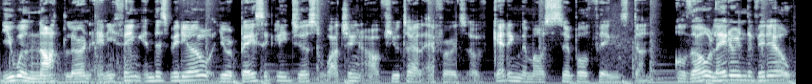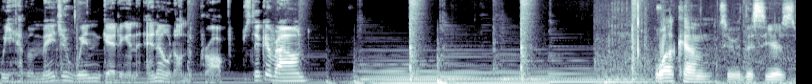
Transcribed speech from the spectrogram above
You will not learn anything in this video, you're basically just watching our futile efforts of getting the most simple things done. Although later in the video we have a major win getting an anode on the prop. Stick around! Welcome to this year's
